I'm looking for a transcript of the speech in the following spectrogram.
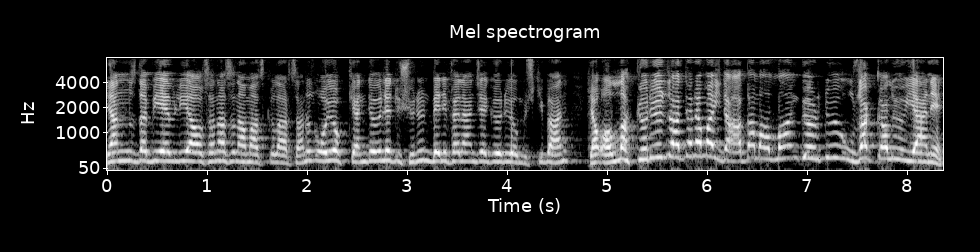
Yanınızda bir evliya olsa nasıl namaz kılarsanız, o yokken de öyle düşünün, beni falanca görüyormuş gibi hani. Ya Allah görüyor zaten ama işte adam Allah'ın gördüğü uzak kalıyor yani.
